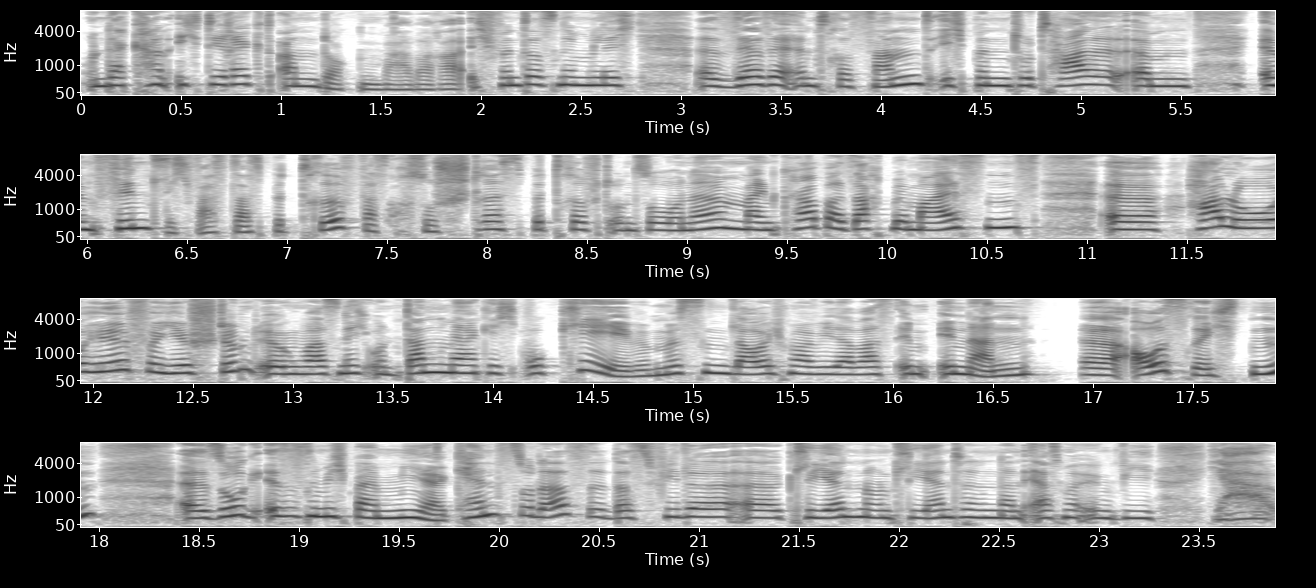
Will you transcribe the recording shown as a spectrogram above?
Und da kann ich direkt andocken, Barbara. Ich finde das nämlich sehr sehr, interessant. Ich bin total ähm, empfindlich, was das betrifft, was auch so Stress betrifft und so. Ne? Mein Körper sagt mir meistens, äh, hallo, Hilfe, hier stimmt irgendwas nicht. Und dann merke ich, okay, wir müssen, glaube ich, mal wieder was im Innern äh, ausrichten. Äh, so ist es nämlich bei mir. Kennst du das, dass viele äh, Klienten und Klientinnen dann erstmal irgendwie, ja,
